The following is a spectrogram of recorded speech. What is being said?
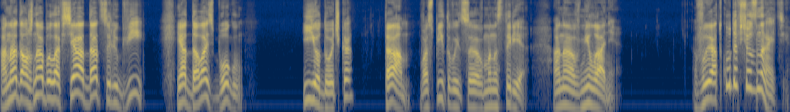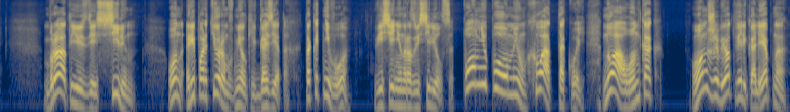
«Она должна была вся отдаться любви и отдалась Богу. Ее дочка там, воспитывается в монастыре. Она в Милане. Вы откуда все знаете? Брат ее здесь, Силин. Он репортером в мелких газетах. Так от него. Весенин развеселился. Помню, помню, хват такой. Ну а он как? Он живет великолепно.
